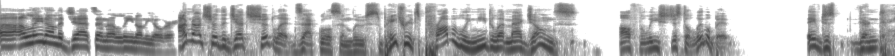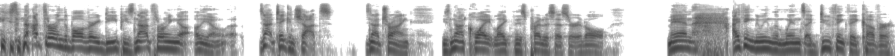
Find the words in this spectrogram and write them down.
uh, a lean on the Jets and a lean on the over. I'm not sure the Jets should let Zach Wilson loose. The Patriots probably need to let Mac Jones off the leash just a little bit. They've just they're he's not throwing the ball very deep. He's not throwing uh, you know uh, he's not taking shots. He's not trying. He's not quite like this predecessor at all. Man, I think New England wins. I do think they cover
